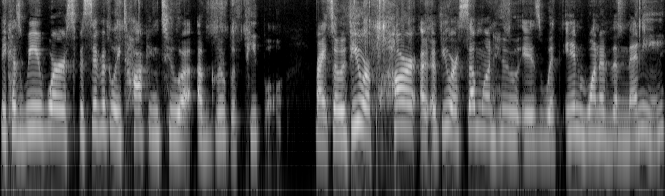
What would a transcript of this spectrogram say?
because we were specifically talking to a, a group of people right so if you are part uh, if you are someone who is within one of the many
